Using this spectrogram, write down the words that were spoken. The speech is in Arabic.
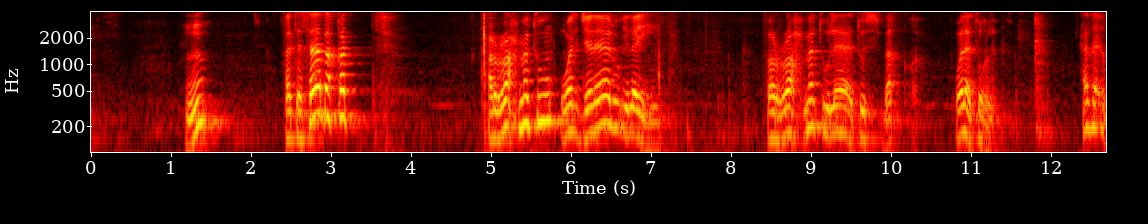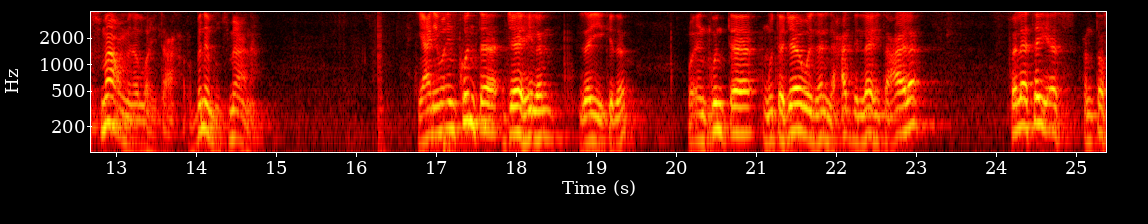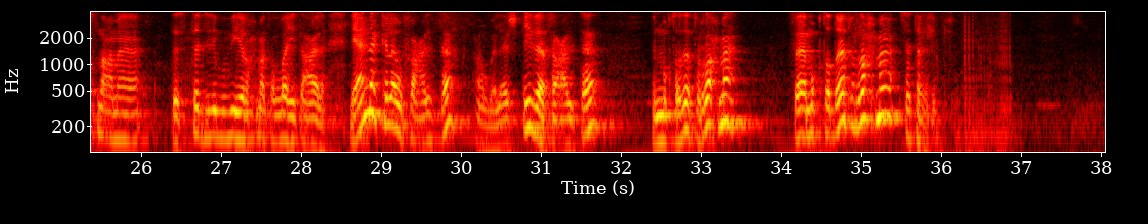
فتسابقت الرحمة والجلال إليه. فالرحمة لا تسبق ولا تغلب. هذا إطماع من الله تعالى. ربنا بيطمعنا يعني وإن كنت جاهلا زي كده وإن كنت متجاوزا لحد الله تعالى فلا تيأس أن تصنع ما تستجلب به رحمة الله تعالى. لأنك لو فعلت أو بلاش إذا فعلت من مقتضيات الرحمة فمقتضيات الرحمة ستغلب.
